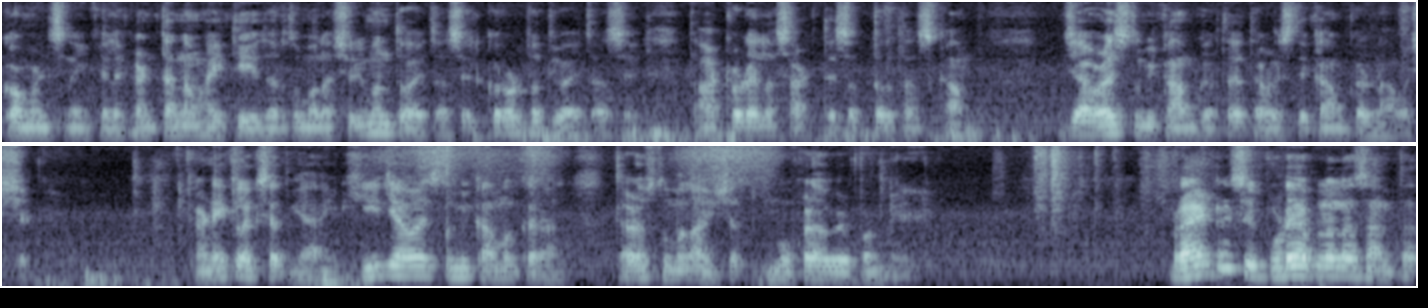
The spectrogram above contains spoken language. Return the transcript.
कॉमेंट्स नाही केले कारण त्यांना माहिती आहे जर तुम्हाला श्रीमंत व्हायचं असेल करोडपती व्हायचं असेल तर आठवड्याला साठ ते सत्तर तास काम. ज्यावेळेस तुम्ही काम करताय त्यावेळेस ते काम करणं आवश्यक आहे. कारण एक लक्षात घ्या ही ज्यावेळेस तुम्ही कामं कराल त्यावेळेस तुम्हाला आयुष्यात मोकळा वेळ पण मिळेल. ब्रायन ट्रेसी पुढे आपल्याला सांगतात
